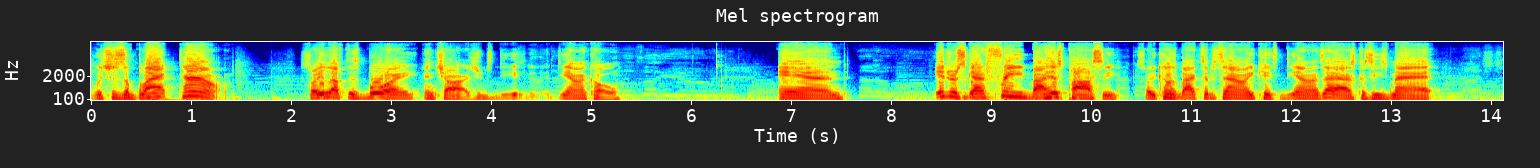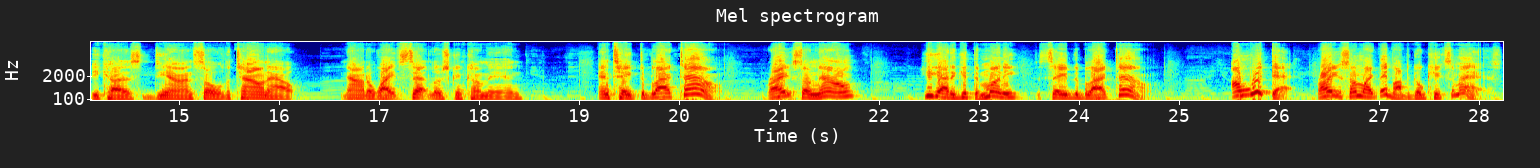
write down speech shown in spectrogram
Which is a black town. So he left this boy in charge, De- Dion Cole. And Idris got freed by his posse. So he comes back to the town. He kicks Dion's ass because he's mad because Dion sold the town out. Now the white settlers can come in and take the black town, right? So now he got to get the money to save the black town. I'm with that, right? So I'm like, they about to go kick some ass.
